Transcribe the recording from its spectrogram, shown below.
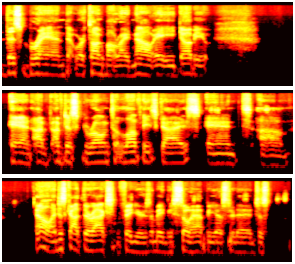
this brand that we're talking about right now, AEW. And I've I've just grown to love these guys, and um, hell, I just got their action figures. It made me so happy yesterday. It just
